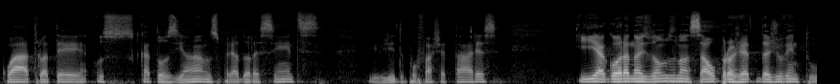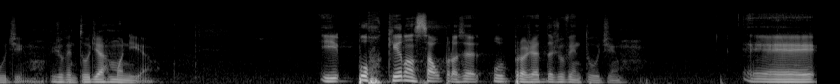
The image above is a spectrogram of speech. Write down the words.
4 até os 14 anos, pré-adolescentes, dividido por faixas etárias. E agora nós vamos lançar o projeto da juventude, Juventude e Harmonia. E por que lançar o, proje o projeto da juventude? É,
